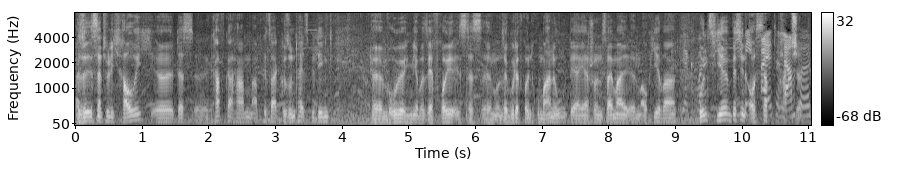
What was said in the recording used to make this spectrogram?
also ist natürlich traurig, äh, dass äh, Kafka haben abgesagt, gesundheitsbedingt. Ähm, worüber ich mich aber sehr freue, ist, dass ähm, unser guter Freund Romano, der ja schon zweimal ähm, auch hier war, uns hier ein bisschen die aus der alte Patsche. Lampe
